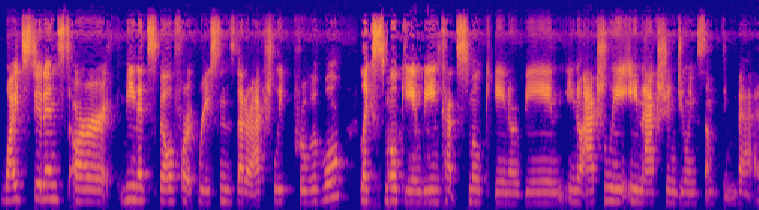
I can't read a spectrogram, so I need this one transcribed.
white students are being expelled for reasons that are actually provable like smoking and being caught smoking or being you know actually in action doing something bad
